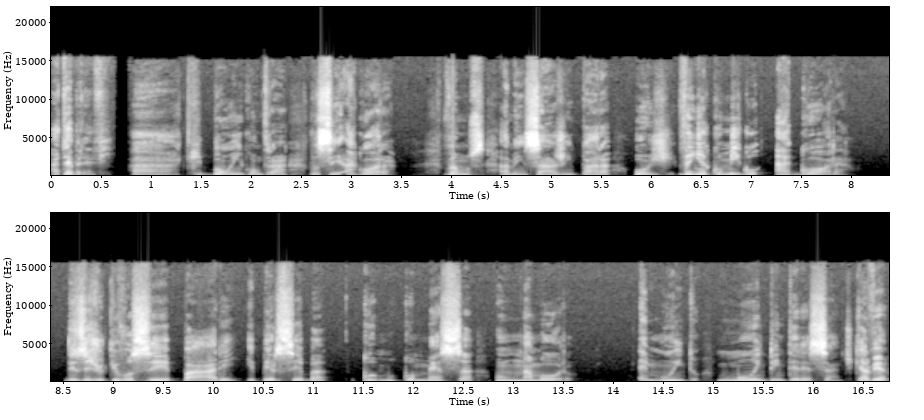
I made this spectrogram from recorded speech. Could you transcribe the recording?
Até breve. Ah, que bom encontrar você agora. Vamos à mensagem para hoje. Venha comigo agora. Desejo que você pare e perceba como começa um namoro. É muito, muito interessante. Quer ver?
